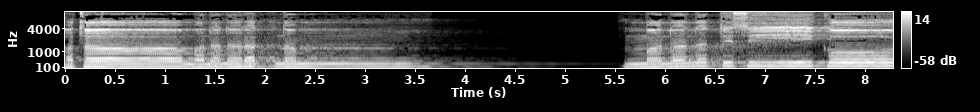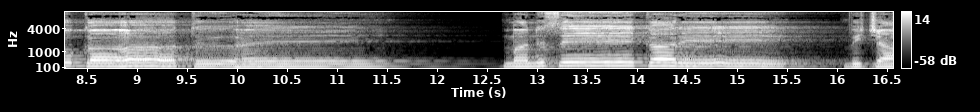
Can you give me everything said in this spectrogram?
अथ मननरत्नम्। मनन तिसी को कहत है। मन से करे विचार।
